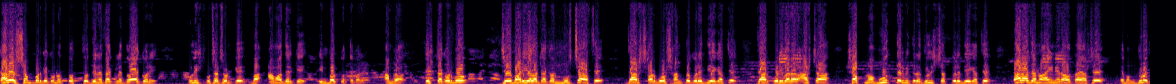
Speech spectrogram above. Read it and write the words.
কারোর সম্পর্কে কোনো তথ্য জেনে থাকলে দয়া করে পুলিশ প্রশাসনকে বা আমাদেরকে ইনভলভ করতে পারেন। আমরা চেষ্টা করব, যে বাড়িওয়ালাটা এখন মূর্ছা আছে যার সর্বশান্ত করে দিয়ে গেছে, যার পরিবারের আশা, স্বপ্ন, মুহূর্তের ভিতরে ধূলিসাৎ করে দিয়ে গেছে, তারা যেন আইনের আওতায় আসে এবং দ্রুত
